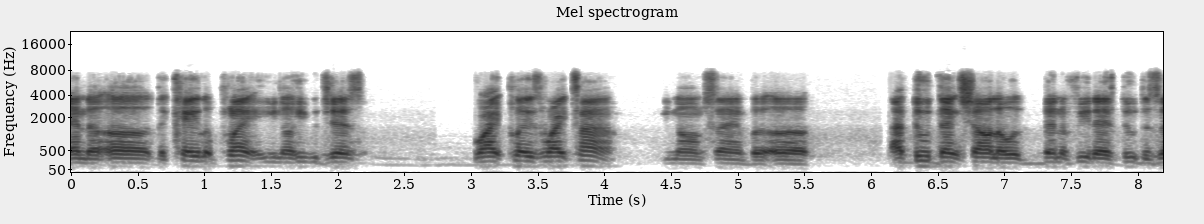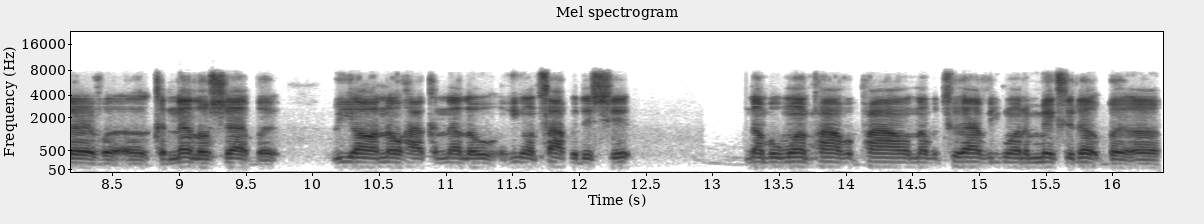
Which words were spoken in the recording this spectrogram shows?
And the uh the Caleb Plant, you know, he was just right place, right time. You know what I'm saying? But uh I do think Charlo Benavidez do deserve a, a Canelo shot, but we all know how Canelo he on top of this shit. Number one pound for pound, number two, however you want to mix it up, but uh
